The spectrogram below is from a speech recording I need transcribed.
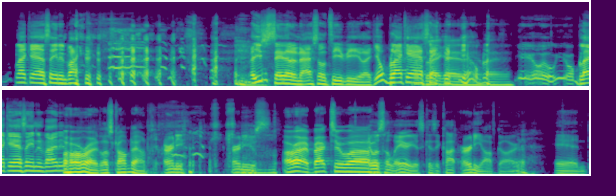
your black ass ain't invited. I used to say that on national TV, like, yo, black ass black ain't, ass yo, black, invited. yo, yo, black ass ain't invited. All right, let's calm down. Ernie, Ernie was. All right, back to uh, it was hilarious because it caught Ernie off guard, and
